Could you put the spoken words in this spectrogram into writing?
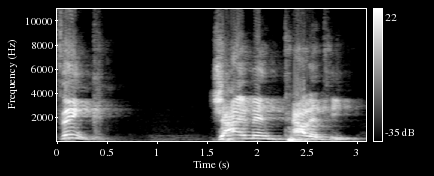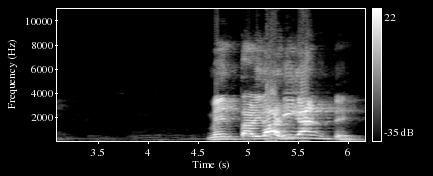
Think. Giant mentality. Mentalidad gigante.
